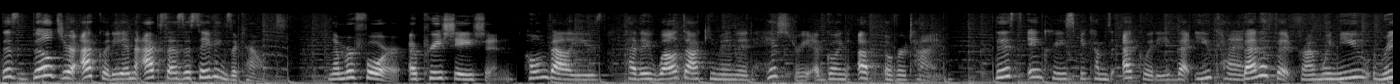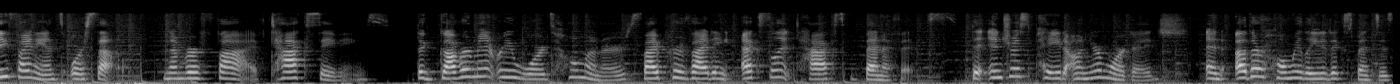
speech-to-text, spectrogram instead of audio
This builds your equity and acts as a savings account. Number four, appreciation. Home values have a well-documented history of going up over time. This increase becomes equity that you can benefit from when you refinance or sell. Number five, tax savings. The government rewards homeowners by providing excellent tax benefits. The interest paid on your mortgage and other home-related expenses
